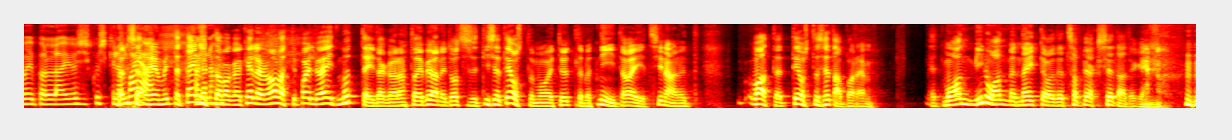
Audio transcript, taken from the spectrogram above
võib-olla ju siis kuskil on no, vaja. mitte tänitab, aga, no, aga kellel on alati palju häid mõtteid, aga noh, ta ei pea neid otseselt ise teostama, vaid ta ütleb, et nii, davai, et sina nüüd vaata, et teosta seda parem. et mu and-, minu andmed näitavad, et sa peaks seda tegema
